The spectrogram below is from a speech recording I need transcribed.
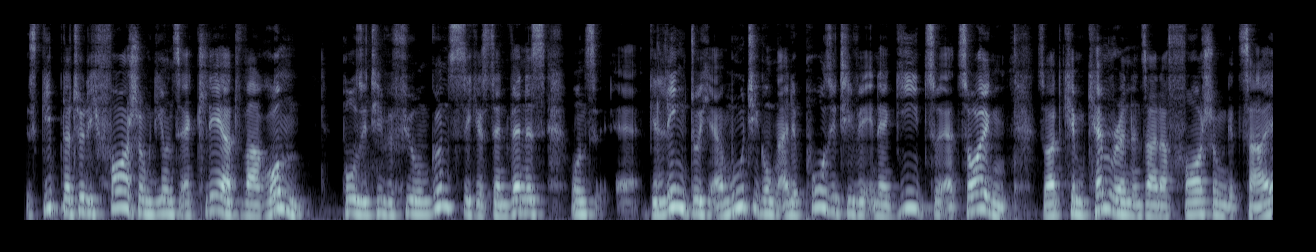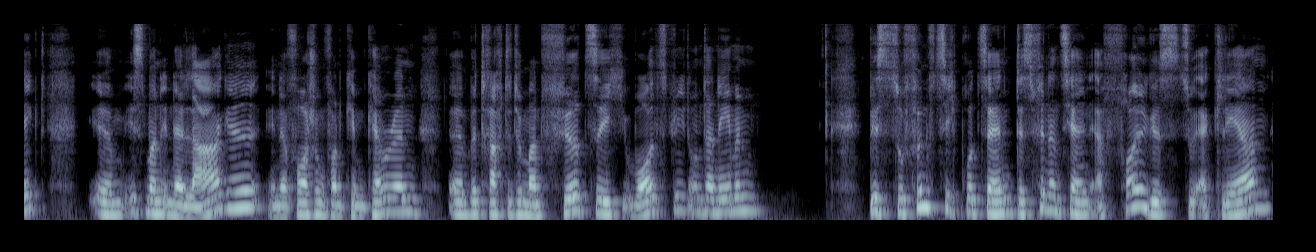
Es gibt natürlich Forschung, die uns erklärt, warum positive Führung günstig ist. Denn wenn es uns äh, gelingt, durch Ermutigung eine positive Energie zu erzeugen, so hat Kim Cameron in seiner Forschung gezeigt, ist man in der Lage, in der Forschung von Kim Cameron äh, betrachtete man 40 Wall Street-Unternehmen, bis zu 50 Prozent des finanziellen Erfolges zu erklären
